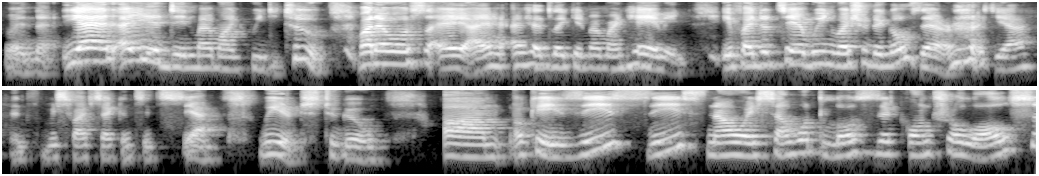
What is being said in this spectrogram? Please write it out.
when uh, yeah, I had in my mind Queen D2, but I was, I, I, I had like in my mind, hey, I mean, if I don't say I win, why should I go there? yeah, and miss five seconds, it's, yeah, weird to go. Um, okay, this, this, now I somewhat lost the control also,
